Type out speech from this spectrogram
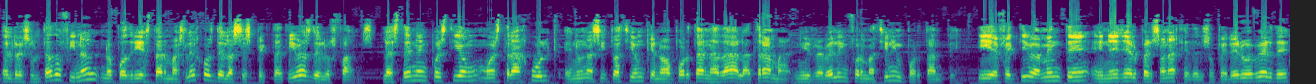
El resultado final no podría estar más lejos de las expectativas de los fans. La escena en cuestión muestra a Hulk en una situación que no aporta nada a la trama ni revela información importante. Y efectivamente, en ella el personaje del superhéroe verde,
